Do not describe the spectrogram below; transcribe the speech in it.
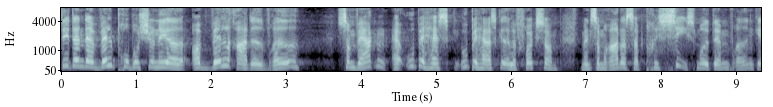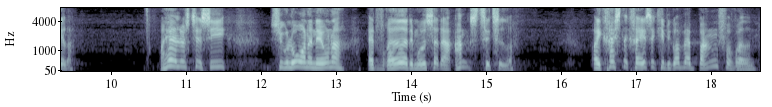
det er den der velproportionerede og velrettede vrede, som hverken er ubehersket, ubehersket eller frygtsom, men som retter sig præcis mod dem, vreden gælder. Og her har jeg lyst til at sige, psykologerne nævner, at vrede er det modsatte af angst til tider. Og i kristne kredse kan vi godt være bange for vreden.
